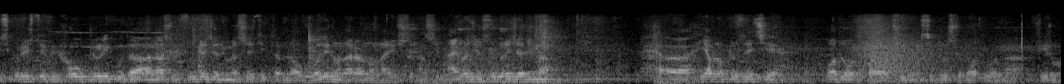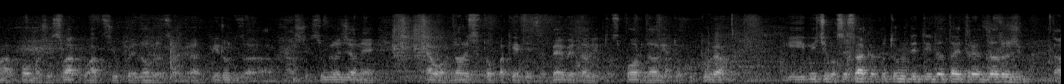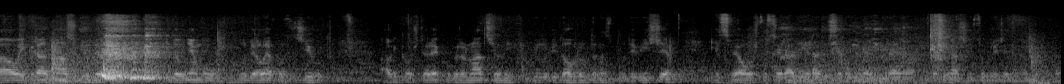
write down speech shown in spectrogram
iskoristio bih ovu priliku da našim sugrađanima čestitam novu godinu, naravno najviše našim najmlađim sugrađanima. E, javno preuzeće Vodovod kao čini mi se društveno odgovorna firma pomaže svaku akciju koja je dobra za grad Pirot, za naše sugrađane. Evo, da li su to paketi za bebe, da li je to sport, da li je to kultura. I mi ćemo se svakako truditi da taj trend zadržimo, da ovaj grad naš bude i da u njemu bude lepo za život. Što je rekao gradonačelnik, bilo bi dobro da nas bude više, jer sve ovo što se radi, radi se na kraju krajeva da bi bilo bolje.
